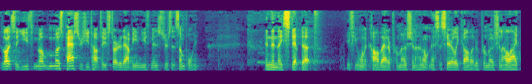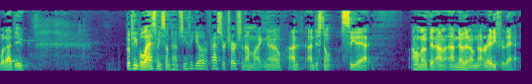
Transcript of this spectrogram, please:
lots of youth most pastors you talk to started out being youth ministers at some and then they stepped up. If you want to call that a promotion, I don't necessarily call it a promotion. I like what I do. But people ask me sometimes, do you think you'll ever pastor a church? And I'm like, no, I, I just don't see that. I don't know that, I, I know that I'm not ready for that.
